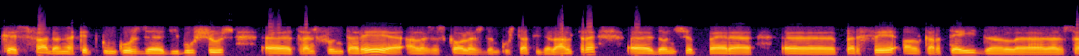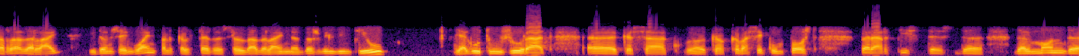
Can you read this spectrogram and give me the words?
que es fa en aquest concurs de dibuixos. Eh, transfronterer a les escoles d'un costat i de l'altre eh, doncs per, eh, per fer el cartell del Cerdà de l'any i doncs enguany pel cartell del Cerdà de l'any 2021 hi ha hagut un jurat eh, que, que, que va ser compost per artistes de, del món de,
